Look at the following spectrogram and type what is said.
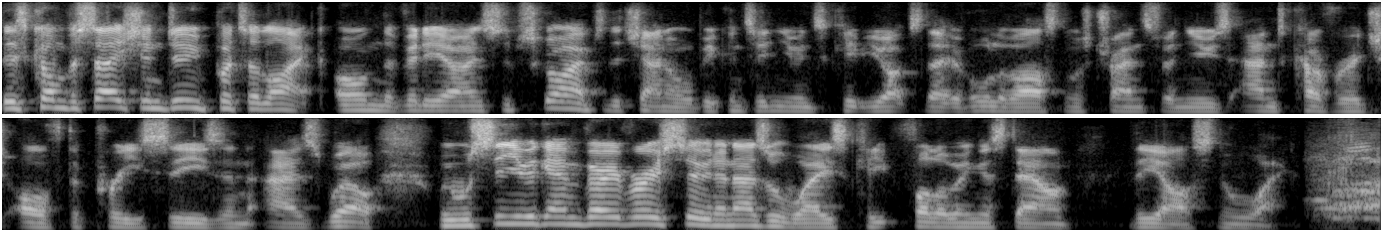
this conversation, do put a like on the video and subscribe to the channel. We'll be continuing to keep you up to date with all of Arsenal's transfer news and coverage of the pre season as well. We will see you again very, very soon. And as always, keep following us down the Arsenal way.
